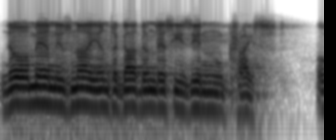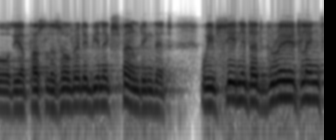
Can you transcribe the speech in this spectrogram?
No man is nigh unto God unless he's in Christ. Oh, the apostle has already been expounding that. We've seen it at great length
